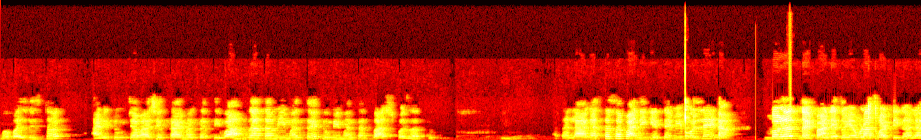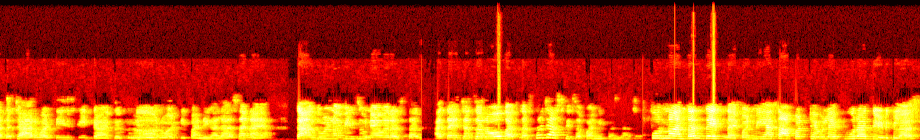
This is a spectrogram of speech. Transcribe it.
बबल दिसतात. आणि तुमच्या भाषेत काय म्हणतात ती? वाफ जाता मी म्हणते तुम्ही म्हणतात बाष्प जातो. आता लागत तसा पाणी घेते. मी बोलले ना कळत नाही पाण्याचं एवढाच वाटी घाला. आता चार वाटी पीठ तर तुम्ही. दोन वाटी पाणी घाला. असं नाही. तांदूळ नवीन जुन्यावर असतात. आता ह्याच्यात जर रव घातलास तर जास्तीचं पाणी पण लागत पूर्ण अंदाज देत नाही. पण मी या तापत ठेवलंय पुरा दीड ग्लास.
